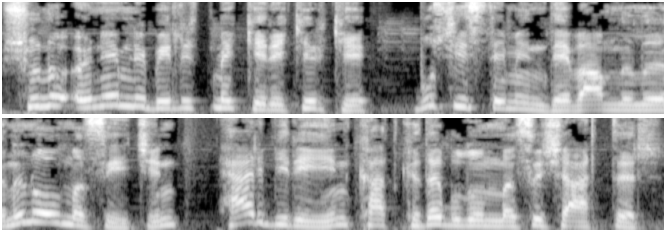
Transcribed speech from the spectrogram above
Şunu önemli belirtmek gerekir ki, bu sistemin devamlılığının olması için her bireyin katkıda bulunması şarttır.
